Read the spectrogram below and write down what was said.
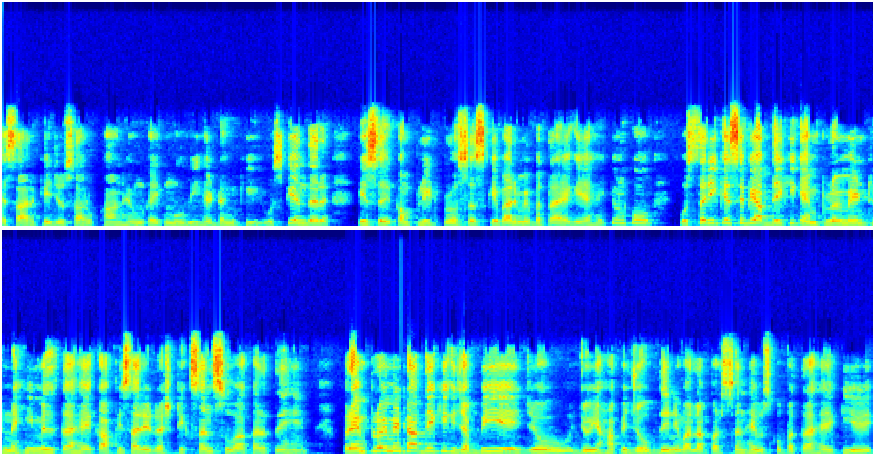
एस आर के जो शाहरुख खान है, उनका एक मूवी है डंकी। उसके अंदर इस कंप्लीट प्रोसेस के बारे में बताया गया है कि उनको उस तरीके से भी आप देखिए कि एम्प्लॉयमेंट नहीं मिलता है, काफ़ी सारे रेस्ट्रिक्शंस हुआ करते हैं। और एम्प्लॉयमेंट आप देखिए कि जब भी जो जो यहाँ पे जॉब देने वाला पर्सन है, उसको पता है कि ये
